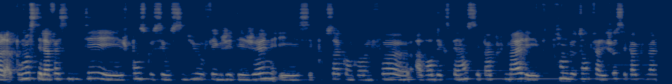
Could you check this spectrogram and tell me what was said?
voilà, pour moi, c'était la facilité et je pense que c'est aussi dû au fait que j'étais jeune et c'est pour ça qu'encore une fois, euh, avoir de l'expérience, c'est pas plus mal et prendre le temps de faire les choses, c'est pas plus mal.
